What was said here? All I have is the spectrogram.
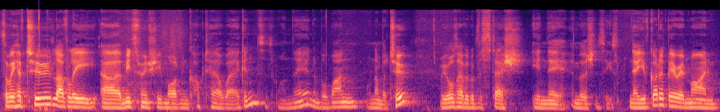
So we have two lovely uh, mid-century modern cocktail wagons. There's one there, number one or number two. We also have a bit of a stash in there, emergencies. Now you've got to bear in mind,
